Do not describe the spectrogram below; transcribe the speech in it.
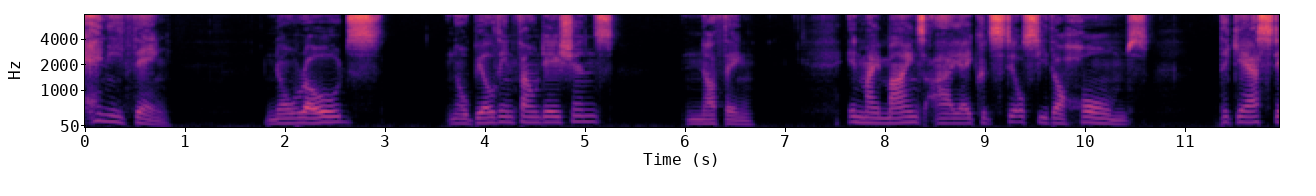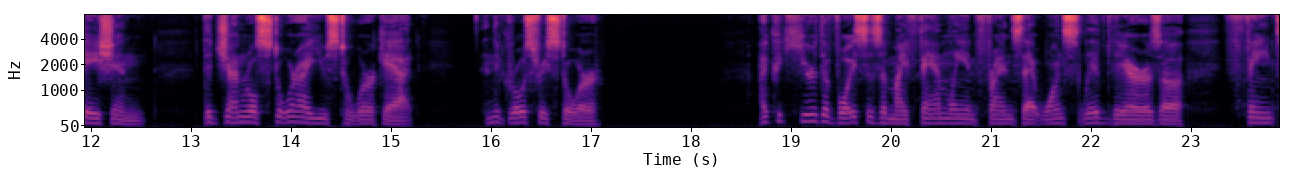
anything. No roads, no building foundations, nothing. In my mind's eye, I could still see the homes, the gas station, the general store I used to work at, and the grocery store. I could hear the voices of my family and friends that once lived there as a faint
